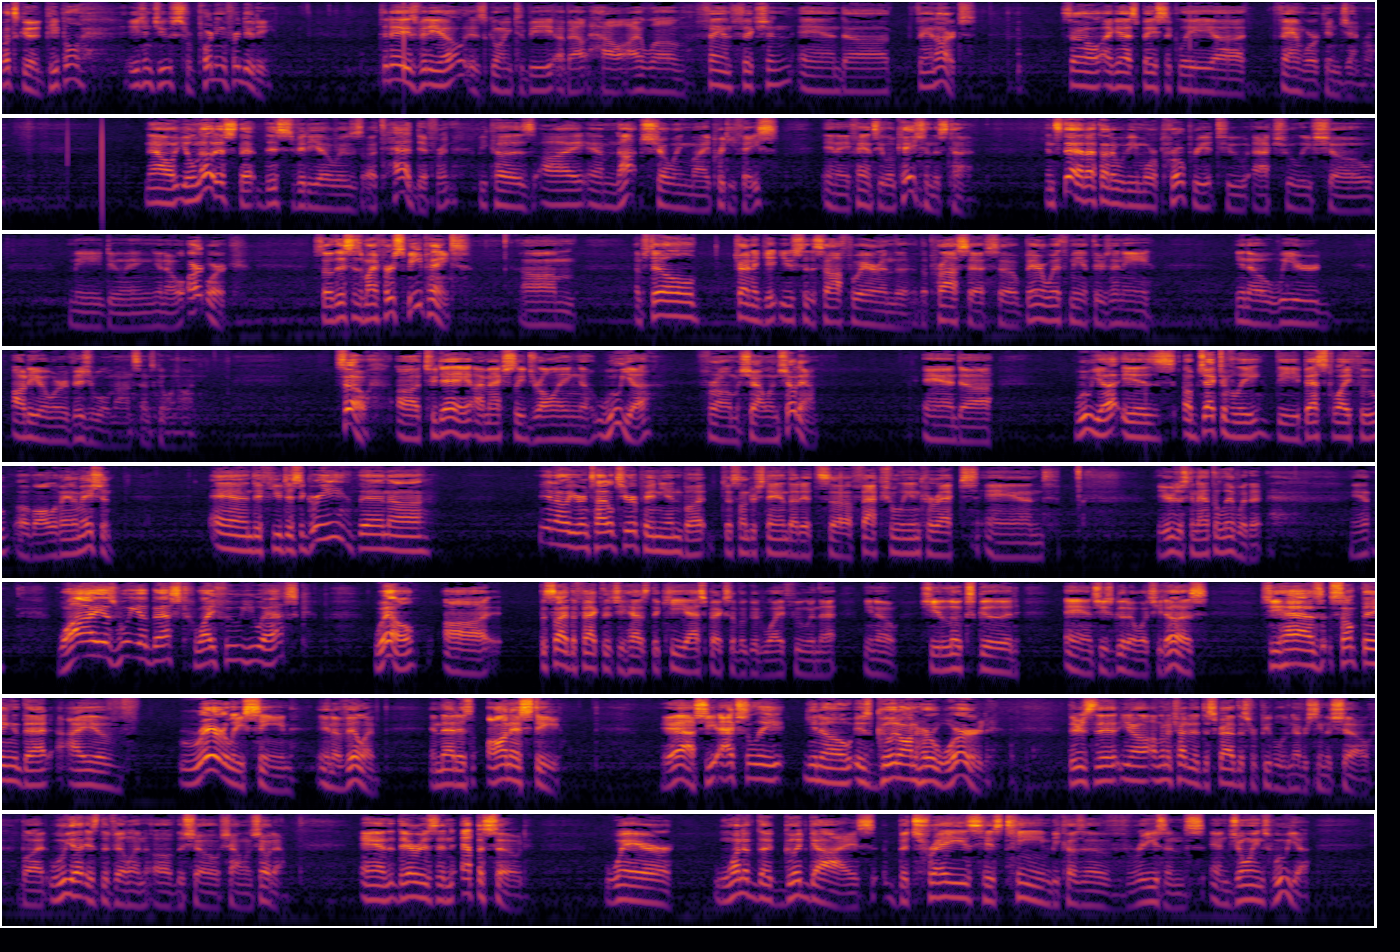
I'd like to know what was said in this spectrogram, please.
What's good, people? Agent Juice reporting for duty. Today's video is going to be about how I love fan fiction and uh, fan arts. So, I guess basically uh, fan work in general. Now, you'll notice that this video is a tad different because I am not showing my pretty face in a fancy location this time. Instead, I thought it would be more appropriate to actually show me doing, you know, artwork. So this is my first speed paint. Um, I'm still trying to get used to the software and the, the process, so bear with me if there's any, you know, weird audio or visual nonsense going on. So, uh, today I'm actually drawing Wuya from Xiaolin Showdown. And uh, Wuya is objectively the best waifu of all of animation. And if you disagree, then, uh, you know, you're entitled to your opinion, but just understand that it's uh, factually incorrect and you're just going to have to live with it. Yep. Why is Wuya best waifu, you ask? Well, uh, beside the fact that she has the key aspects of a good waifu in that, you know, she looks good and she's good at what she does, she has something that I have rarely seen in a villain and that is honesty. Yeah, she actually, you know, is good on her word. There's the, you know, I'm going to try to describe this for people who've never seen the show, but Wuya is the villain of the show Xiaolin Showdown. And there is an episode where one of the good guys betrays his team because of reasons and joins Wuya.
